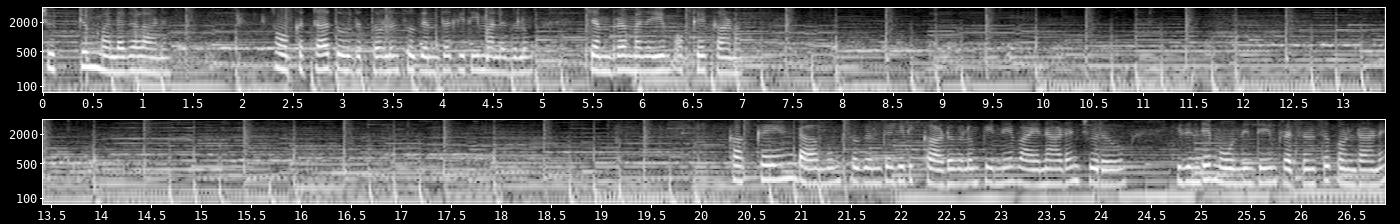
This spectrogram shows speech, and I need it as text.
ചുറ്റും മലകളാണ്. നോക്കത്താ ദൂരത്തോളം സുഗന്ധഗിരി മലകളും ചെമ്പ്രമലയും ഒക്കെ കാണാം. കക്കയൻ ഡാമും സുഗന്ധഗിരി കാടുകളും പിന്നെ വയനാടൻ ചുരവും. ഇതിന്റെ മൂന്നിന്റെയും പ്രസൻസ് കൊണ്ടാണ്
